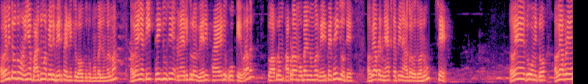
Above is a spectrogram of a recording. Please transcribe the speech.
હવે મિત્રો અહીંયા બાજુમાં પેલી વેરીફાઈ લખેલું આવતું મોબાઈલ નંબરમાં હવે અહીંયા ટીક થઈ ગયું છે, અને લખેલું વેરીફાઈડ ઓકે બરાબર? તો આપણો, આપણા મોબાઈલ નંબર વેરીફાઈ થઈ ગયો છે. હવે આપણે નેક્સ્ટ આપીને આગળ વધવાનું છે. હવે જુઓ મિત્રો, હવે આપણે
